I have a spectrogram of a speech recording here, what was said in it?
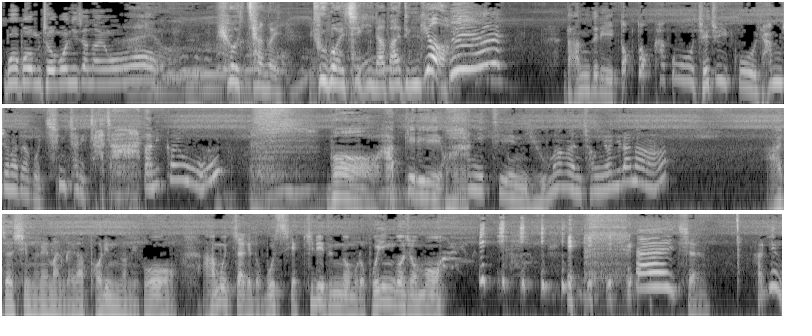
모범 저번이잖아요. 표창을 두 번씩이나 받은겨? 예? 남들이 똑똑하고 재주 있고 얌전하다고 칭찬이 자자하다니까요. 뭐 앞길이 환히 트인 유망한 청년이라나. 아저씨 눈에만 내가 버린 놈이고 아무짝에도 못쓰게 길이 든 놈으로 보인 거죠 뭐. 아이 참. 하긴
